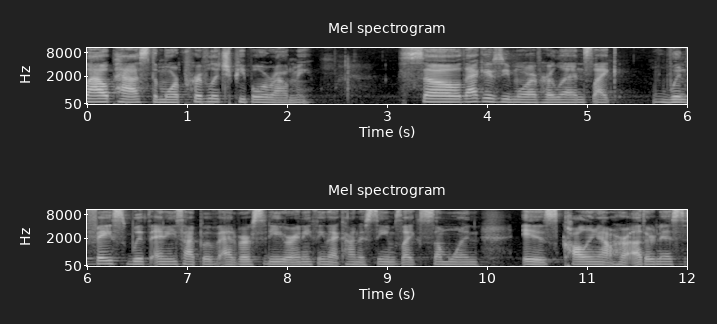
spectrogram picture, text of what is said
plow past the more privileged people around me. So that gives you more of her lens. Like when faced with any type of adversity or anything that kind of seems like someone is calling out her otherness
